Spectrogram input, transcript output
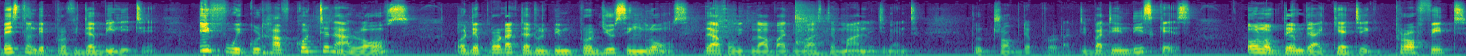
based on the profitability? If we could have gotten a loss or the product that will be producing loss therefore we could have advised the management to drop the product. But in this case all of them they are getting profit.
